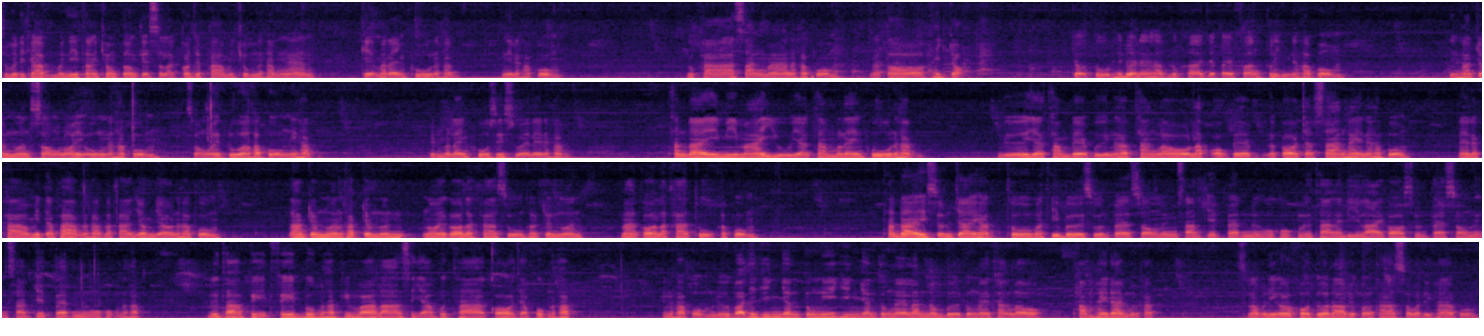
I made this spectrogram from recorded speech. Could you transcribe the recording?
สวัสดีครับ วันนี้ทางช่องตองแกะสลักก็จะพามาชมนะครับ งานแกะแมลงผู้นะครับ นี่นะครับผม ลูกค้าสั่งมานะครับผม แล้วก็ให้เจาะเจาะตูดให้ด้วยนะครับ ลูกค้าจะไปฝังกลิ่งนะครับผมนี่นะครับจำนวน 200 องค์นะครับ ผม 200 ตัวครับผมนี่ครับ เป็นมแมลงผู้สวยๆเลยนะครับ ท่านใดมีไม้อยู่อยากทำแมลงผู้นะครับ หรืออยากทำแบบอื่นนะครับ ทางเรารับออกแบบแล้วก็จัดสร้างให้นะครับผม ในราคามิตรภาพนะครับ ราคาย่อมเยานะครับ ผม ตามจำนวนครับจำนวนน้อยก็ราคาสูงครับจำนวนมากก็ราคาถูกครับผม ท่านใดสนใจครับ โทรมาที่เบอร์ 0821378166 หรือทางไอดีไลน์ก็ 0821378166 นะครับ หรือทางเพจ Facebook นะครับ พิมพ์ว่าร้านสยามพุทธาก็จะพบนะครับนี่นะครับผม หรือว่าจะยิงยันตรงนี้ยิงยันตรงไหนรันนัมเบอร์ตรงไหนทางเราทำให้ได้หมดครับสำหรับวันนี้ก็ขอตัวลาไปก่อนครับ สวัสดีครับผม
